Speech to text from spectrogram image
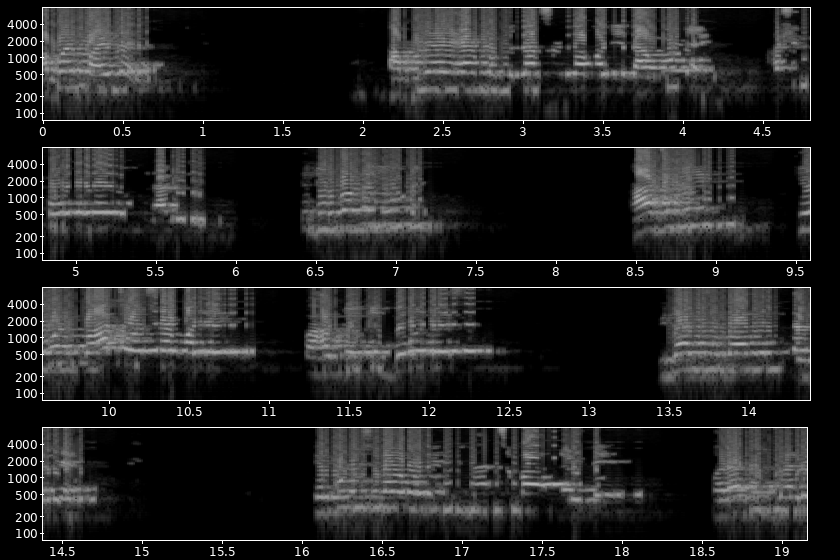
आपण पाहिलं आपल्या ह्या मतदारसंघामध्ये दाखवून आहे अशी पोहोच लागली. ते दुर्भाग्य येऊ नये आज मी केवळ पाच वर्षामध्ये पाहतो की दोन वेळेस विधानसभा लढले. एकोणीसला वरील विधानसभा लढले. पराभूत झाले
